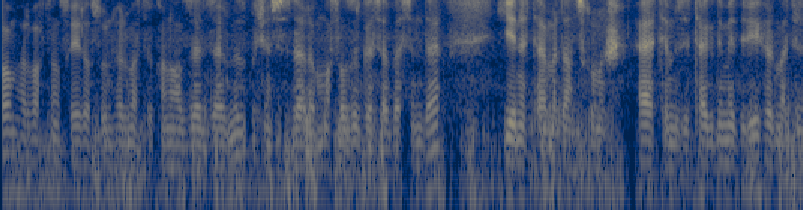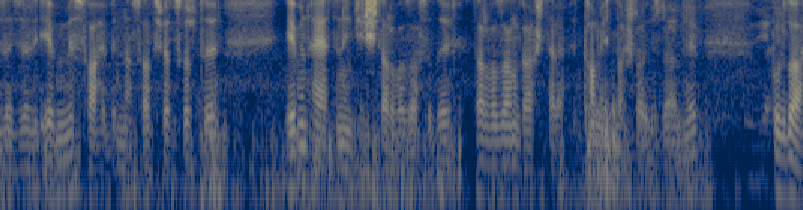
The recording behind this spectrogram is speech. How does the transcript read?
Salam, hər vaxtınız xeyir olsun, hörmətli kanal izləyicilərimiz. Bu gün sizlərə Masazır qəsəbəsində yeni təmirdən çıxmış həyətimizi təqdim edirik. Hörmətli izləyicilər, evimiz sahibindən satışa çıxıbdır. Evin həyətinin giriş darvazasıdır. Darvazanın qarşı tərəfi tam etdaşla üzlənilib. Burada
